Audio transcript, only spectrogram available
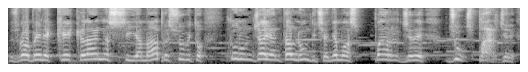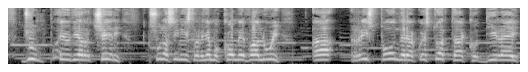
non sappiamo bene che clan sia ma apre subito con un giant all'11 andiamo a spargere giù spargere giù un paio di arcieri sulla sinistra vediamo come va lui a rispondere a questo attacco direi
